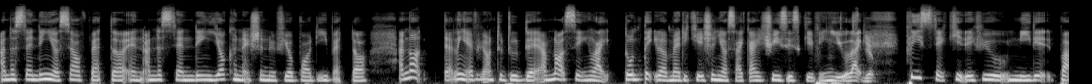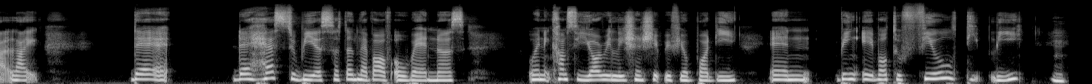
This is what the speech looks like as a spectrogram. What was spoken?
understanding yourself better and understanding your connection with your body better. I'm not telling everyone to do that. I'm not saying like don't take the medication your psychiatrist is giving you. Like Yep. please take it if you need it. But like there there has to be a certain level of awareness when it comes to your relationship with your body and being able to feel deeply Mm.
